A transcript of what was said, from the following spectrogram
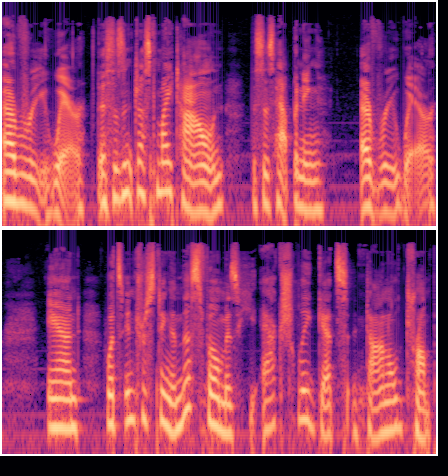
everywhere. This isn't just my town. This is happening everywhere. And what's interesting in this film is he actually gets Donald Trump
